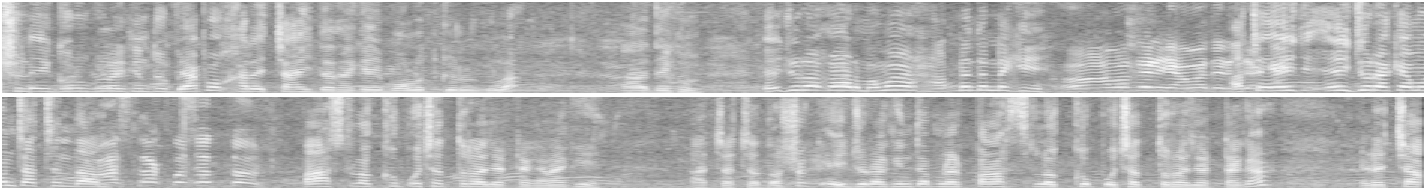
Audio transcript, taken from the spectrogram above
আসলে এই গরুগুলোর কিন্তু ব্যাপক হারে চাহিদা থাকে এই বলদ গরুগুলা। দেখুন এই জোড়া কার মামা? আপনাদের নাকি? হ্যাঁ আচ্ছা এই এই জোড়া কেমন চাচ্ছেন দাম? পাঁচ লাখ পঁচাত্তর। পাঁচ লক্ষ পঁচাত্তর হাজার টাকা নাকি? আচ্ছা আচ্ছা দর্শক এই জোড়া কিন্তু আপনার পাঁচ লক্ষ পঁচাত্তর হাজার টাকা। এটা চা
